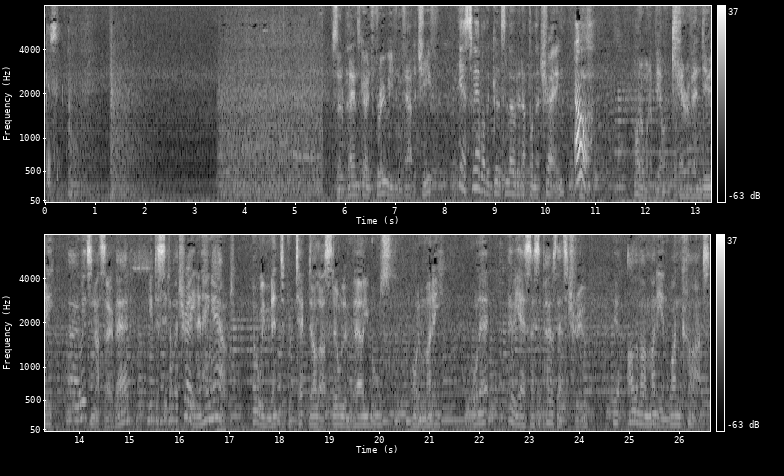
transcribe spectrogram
cause So the plan's going through even without the chief? Yes, we have all the goods loaded up on the train. oh, I don't want to be on caravan duty. Oh, it's not so bad. You get to sit on the train and hang out. Are we meant to protect all our stolen valuables? All the money? All that? Oh yes, I suppose that's true. We have all of our money in one cart.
